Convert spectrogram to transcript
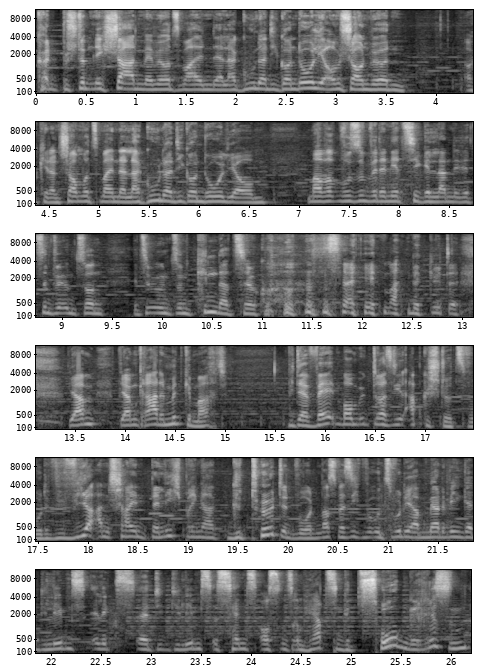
Könnte bestimmt nicht schaden, wenn wir uns mal in der Laguna die Gondolia umschauen würden. Okay, dann schauen wir uns mal in der Laguna die Gondolia um. Mal, wo sind wir denn jetzt hier gelandet? Jetzt sind wir irgend so ein, jetzt sind wir irgend so ein Kinderzirkus. Meine Güte. Wir haben, wir haben gerade mitgemacht, wie der Weltenbaum Yggdrasil abgestürzt wurde, wie wir anscheinend der Lichtbringer getötet wurden. Was weiß ich, uns wurde ja mehr oder weniger die, Lebenselix, äh, die, die Lebensessenz aus unserem Herzen gezogen, gerissen.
